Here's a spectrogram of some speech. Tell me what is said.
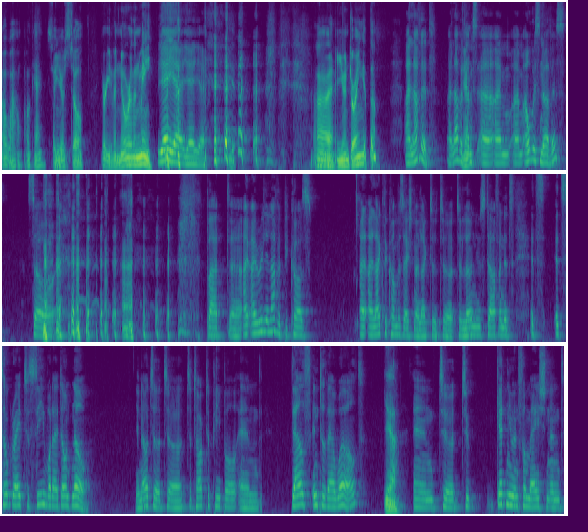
Oh wow. Okay. So you're still you're even newer than me. yeah yeah yeah yeah All right. Are you enjoying it though? i love it i love it Yeah. i'm uh, i'm i'm always nervous so but uh, I, I really love it because I, I like the conversation. I like to, to, to learn new stuff, and it's it's it's so great to see what I don't know. You know, to to to talk to people and delve into their world Yeah. and to to get new information and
